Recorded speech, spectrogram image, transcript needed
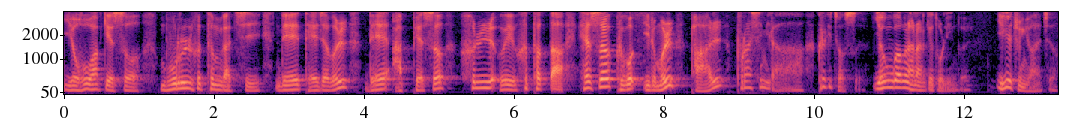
여호와께서 물을 흩음 같이 내 대적을 내 앞에서 흘 흩었다 해서 그곳 이름을 바알 브라심이라 그렇게 줬어요. 영광을 하나님께 돌린 거예요. 이게 중요하죠.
